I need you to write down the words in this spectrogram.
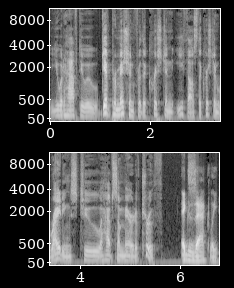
you would have to give permission for the Christian ethos, the Christian writings, to have some merit of truth. Exactly.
